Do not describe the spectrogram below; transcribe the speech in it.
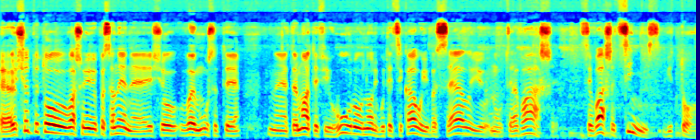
Е, Щодо того вашої писанини, що ви мусите тримати фігуру в нормі, бути цікавою, веселою, ну це ваше. Це ваша цінність від того.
